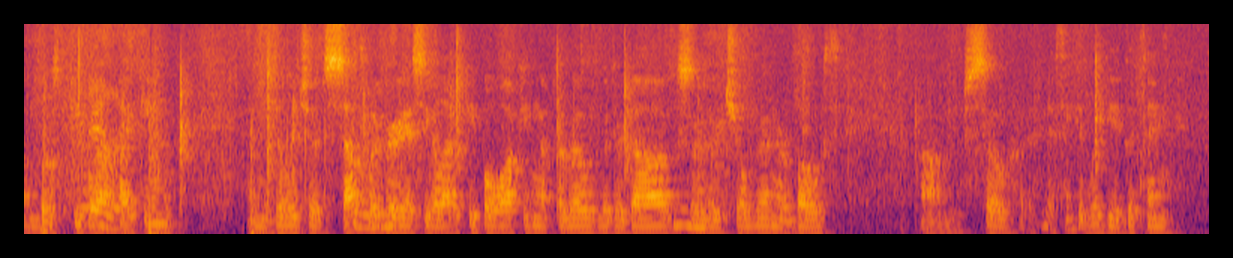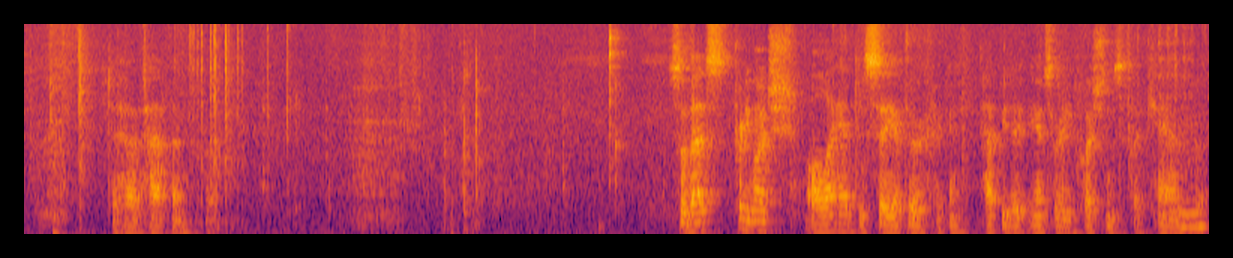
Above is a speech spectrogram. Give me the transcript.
um, just people out Really? biking. In the village of South Woodbury, I see a lot of people walking up the road with their dogs or their children or both. Um, So I think it would be a good thing to have happen. but- So that's pretty much all I had to say. If there, I can, happy to answer any questions if I can. but-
